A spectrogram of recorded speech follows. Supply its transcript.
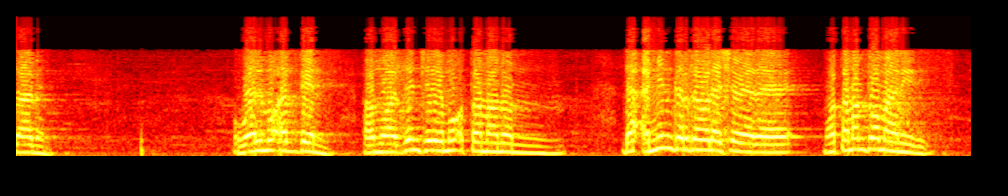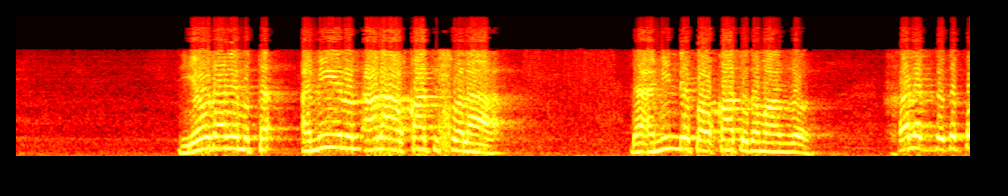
ضامن والمؤذن او مؤذن چې مؤتمن دا امین ګرځول شوی دی مؤتمن دوه معنی دي یو دا مت امین علی اوقات الصلاه دا امین د اوقات د مانځو خلق د په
